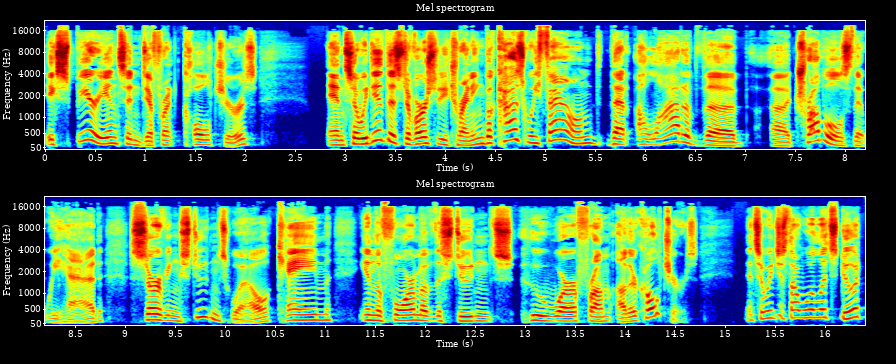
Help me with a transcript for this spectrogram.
experience in different cultures. And so we did this diversity training because we found that a lot of the uh, troubles that we had serving students well came in the form of the students who were from other cultures. And so we just thought, well, let's do it.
